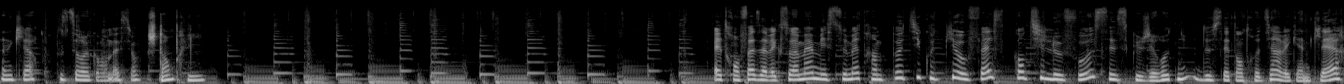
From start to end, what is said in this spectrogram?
Anne-Claire pour toutes ces recommandations. Je t'en prie. Être en phase avec soi-même et se mettre un petit coup de pied aux fesses quand il le faut, c'est ce que j'ai retenu de cet entretien avec Anne-Claire.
